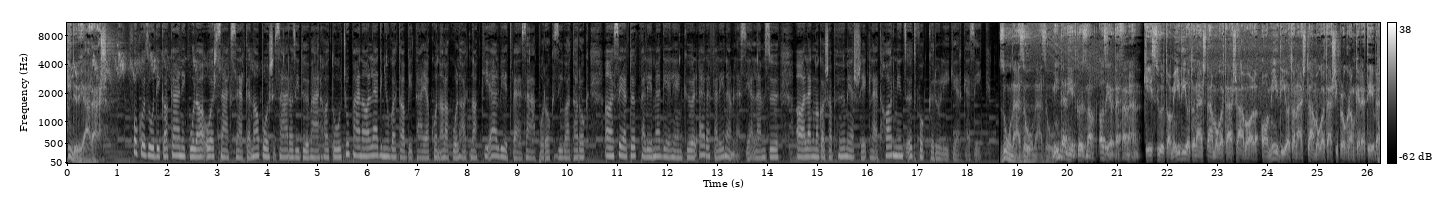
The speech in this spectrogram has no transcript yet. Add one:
Időjárás. Fokozódik a kánikula, országszerte napos, száraz idő várható, csupán a legnyugatabbi tájakon alakulhatnak ki elvétve záporok, zivatarok. A szél többfelé megélénkül, errefelé nem lesz jellemző. A legmagasabb hőmérséklet 35 fok körül ígérkezik. Zónázó. Zónázó. Minden hétköznap azért efemen. Készült a Médiatanács támogatásával a Médiatanács támogatási program keretében.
